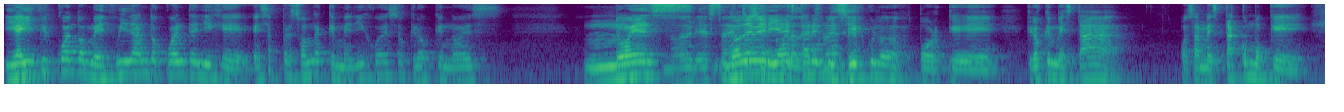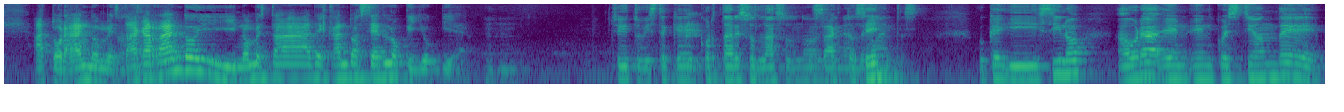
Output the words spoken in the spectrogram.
Y ahí fui cuando me fui dando cuenta y dije, esa persona que me dijo eso creo que no es no es... No debería estar, no en, debería estar en mi círculo porque creo que me está, o sea, me está como que atorando, me está agarrando y no me está dejando hacer lo que yo quiero. Sí, tuviste que cortar esos lazos, ¿no? Exacto, sí. Ok, y si no, ahora en, en cuestión de,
